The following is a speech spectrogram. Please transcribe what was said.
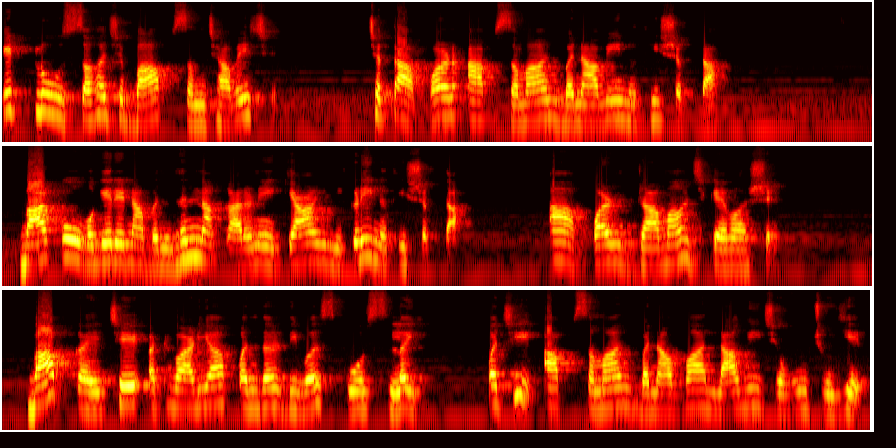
એટલું સહજ બાપ સમજાવે છે. છતાં પણ આપ સમાન બનાવી નથી શકતા. બાળકો વગેરેના બંધનના કારણે ક્યાંય નીકળી નથી શકતા. આ પણ ડ્રામા જ કહેવાશે. બાપ કહે છે, અઠવાડિયા પંદર દિવસ કોર્સ લઈ, પછી આપ સમાન બનાવવા લાગી જવું જોઈએ.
